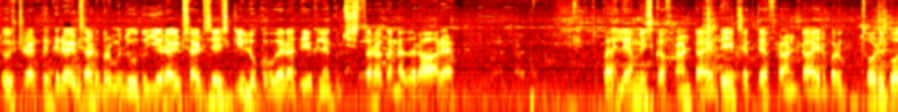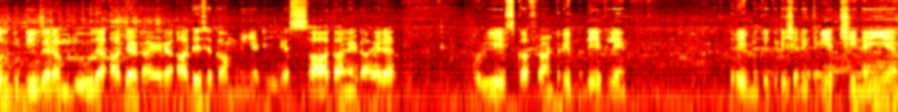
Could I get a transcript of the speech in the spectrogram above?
तो इस ट्रैक्टर की राइट साइड पर मौजूद हुई है राइट साइड से इसकी लुक वगैरह देख लें, कुछ इस तरह का नज़र आ रहा है। पहले हम इसका फ्रंट टायर देख सकते हैं। फ्रंट टायर पर थोड़ी बहुत गुड्डी वगैरह मौजूद है। आधे टायर है, आधे से कम नहीं है, ठीक है। सात आने टायर है। और ये इसका फ्रंट रिम देख लें। रिम की कंडीशन इतनी अच्छी नहीं है।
